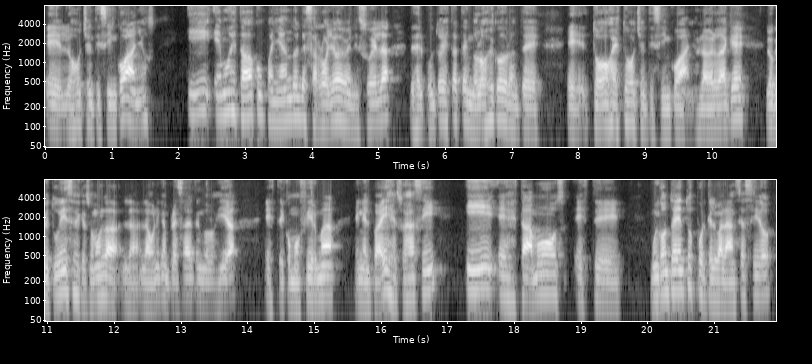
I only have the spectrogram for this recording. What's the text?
eh, los 85 años y hemos estado acompañando el desarrollo de Venezuela desde el punto de vista tecnológico durante eh, todos estos 85 años. La verdad que lo que tú dices, que somos la, la, la única empresa de tecnología este, como firma en el país. Eso es así y estamos este, muy contentos porque el balance ha sido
